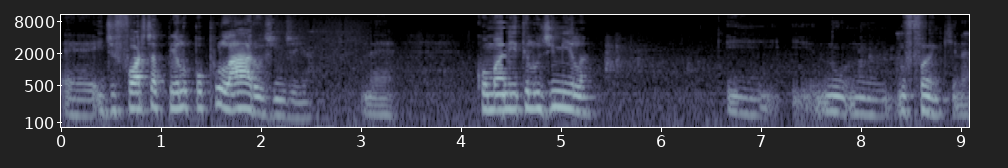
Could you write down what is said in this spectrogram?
é, e de forte apelo popular hoje em dia, né? como a Anitta e Ludmilla e, e no, no, no, funk, né?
